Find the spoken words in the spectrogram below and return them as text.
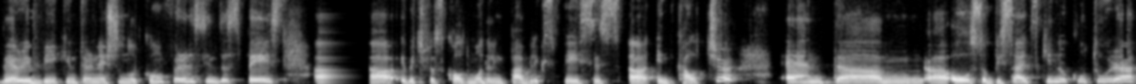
very big international conference in the space. Uh, which was called Modeling Public Spaces uh, in Culture. And um, uh, also besides Kino Kultura,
